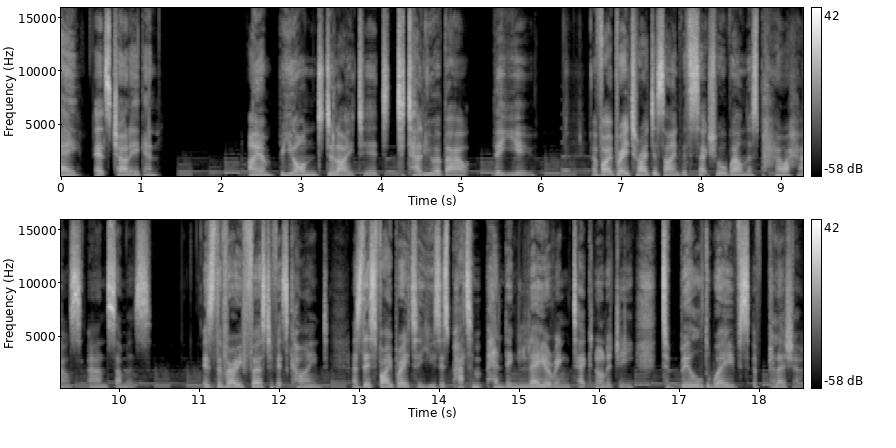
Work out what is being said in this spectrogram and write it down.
Hey, it's Charlie again. I am beyond delighted to tell you about the U, a vibrator I designed with sexual wellness powerhouse Ann Summers. It's the very first of its kind, as this vibrator uses patent pending layering technology to build waves of pleasure.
